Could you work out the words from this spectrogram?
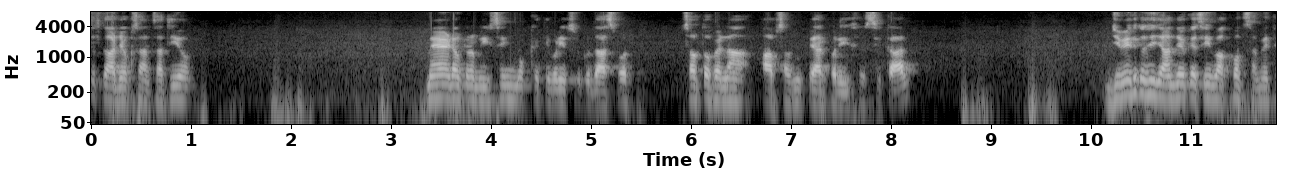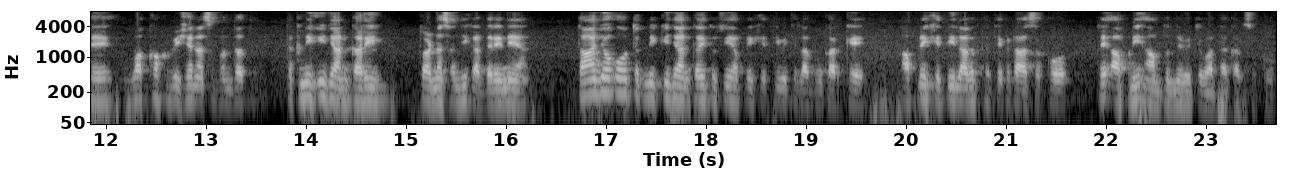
ਸਤਿਕਾਰਯੋਗ ਕਿਸਾਨ ਸਾਥੀਓ। ਮੈਂ ਡਾਕਟਰ ਅਮੀਰ ਸਿੰਘ, ਮੁੱਖ ਖੇਤੀਬਾੜੀ ਅਫਸਰ ਗੁਰਦਾਸਪੁਰ। ਸਭ ਤੋਂ ਪਹਿਲਾਂ ਆਪ ਸਭ ਨੂੰ ਪਿਆਰ ਭਰੀ ਸਤਿ ਸ੍ਰੀ ਅਕਾਲ। ਜਿਵੇਂ ਕਿ ਤੁਸੀਂ ਜਾਣਦੇ ਹੋ ਕਿ ਅਸੀਂ ਵੱਖ-ਵੱਖ ਸਮੇਂ ਤੇ ਵੱਖ-ਵੱਖ ਵਿਸ਼ੇ ਨਾਲ ਸੰਬੰਧਿਤ ਤਕਨੀਕੀ ਜਾਣਕਾਰੀ ਤੁਹਾਡੇ ਨਾਲ ਸਾਂਝੀ ਕਰਦੇ ਰਹਿੰਦੇ ਆ ਤਾਂ ਜੋ ਉਹ ਤਕਨੀਕੀ ਜਾਣਕਾਰੀ ਤੁਸੀਂ ਆਪਣੀ ਖੇਤੀ ਵਿੱਚ ਲਾਗੂ ਕਰਕੇ ਆਪਣੀ ਖੇਤੀ ਲਾਗਤ ਖਰਚੇ ਘਟਾ ਸਕੋ ਤੇ ਆਪਣੀ ਆਮਦਨ ਦੇ ਵਿੱਚ ਵਾਧਾ ਕਰ ਸਕੋ।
